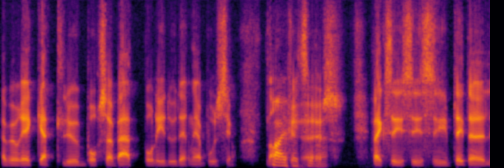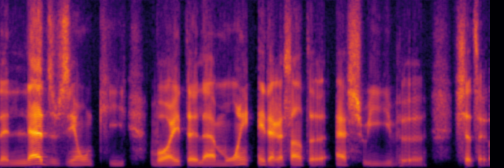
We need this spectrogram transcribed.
à peu près quatre clubs pour se battre pour les deux dernières positions. Donc, effectivement. Euh, c'est peut-être la, division qui va être la moins intéressante à suivre cette saison.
